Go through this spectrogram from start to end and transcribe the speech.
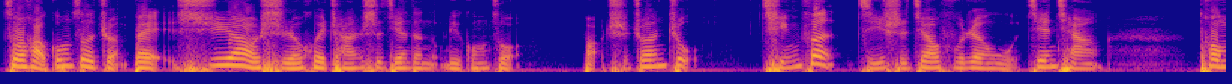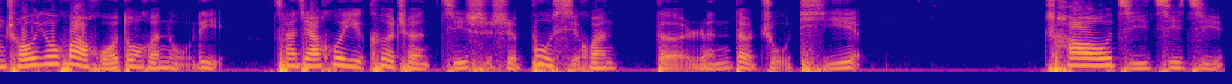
做好工作准备，需要时会长时间的努力工作，保持专注、勤奋，及时交付任务，坚强统筹优化活动和努力。参加会议课程，即使是不喜欢的人的主题，超级积极，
